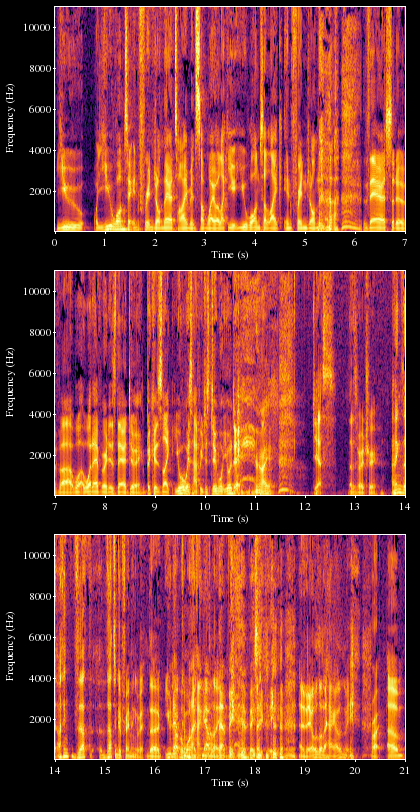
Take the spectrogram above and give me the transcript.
you or you want to infringe on their time in some way, or like you you want to like infringe on their sort of uh, wha- whatever it is they're doing because like you're always happy just doing what you're doing, right? Yes, that is very true. I think th- I think that that's a good framing of it. The You never want to hang out with them, basically. and they always want to hang out with me. Right. Um,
